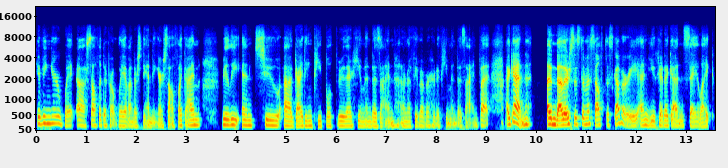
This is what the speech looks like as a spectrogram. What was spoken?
giving your way, uh, self a different way of understanding yourself. Like I'm really into uh, guiding people through their human design. I don't know if you've ever heard of human design, but again, another system of self discovery. And you could again say, like,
